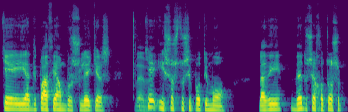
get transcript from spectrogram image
και η αντιπάθειά μου προς τους Lakers Βέβαια. και ίσως τους υποτιμώ. Δηλαδή, δεν τους έχω τόσο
